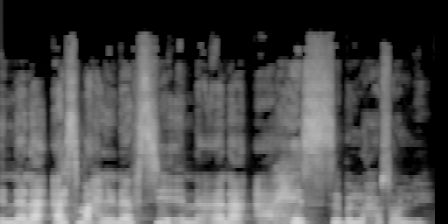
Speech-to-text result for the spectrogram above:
إن أنا أسمح لنفسي إن أنا أحس باللي حصل لي.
